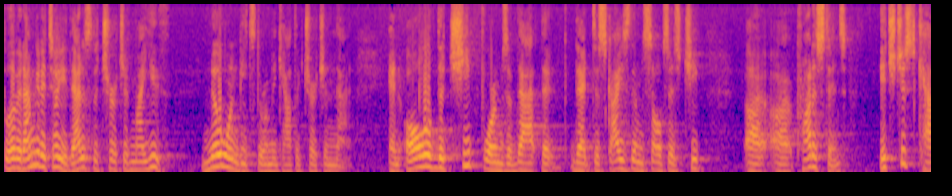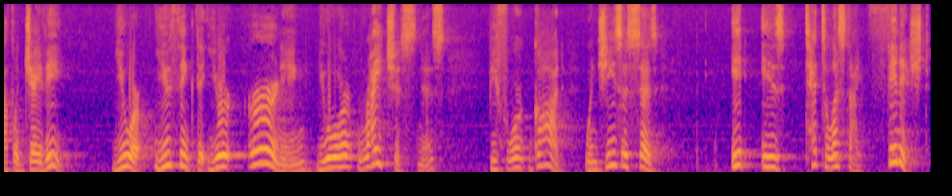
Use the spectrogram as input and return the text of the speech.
Beloved, I'm going to tell you, that is the church of my youth. No one beats the Roman Catholic Church in that. And all of the cheap forms of that that, that disguise themselves as cheap uh, uh, Protestants, it's just Catholic JV. You, are, you think that you're earning your righteousness before God. When Jesus says, it is tetelestai, finished.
